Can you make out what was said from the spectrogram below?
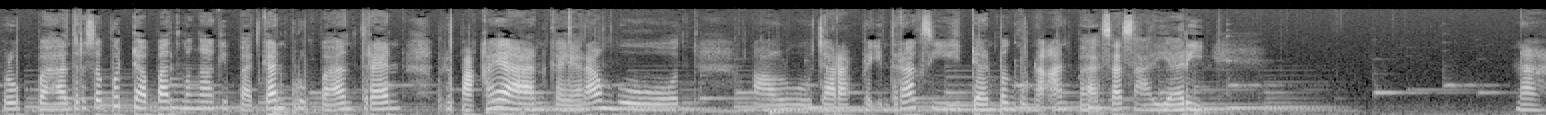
Perubahan tersebut dapat mengakibatkan perubahan tren berpakaian, gaya rambut, lalu cara berinteraksi, dan penggunaan bahasa sehari-hari. Nah,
